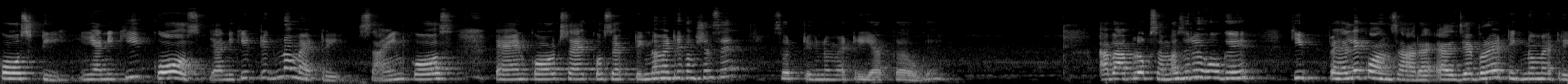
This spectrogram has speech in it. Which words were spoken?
कोस टी यानी कि कोस यानी कि trigonometry sine cos tan cot sec cosec trigonometry function है। सो ट्रिग्नोमेट्री आपका हो गया। अब आप लोग समझ रहे होंगे कि पहले कौन सा आ रहा है? एल्जेब्रा या टिग्नोमेट्री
